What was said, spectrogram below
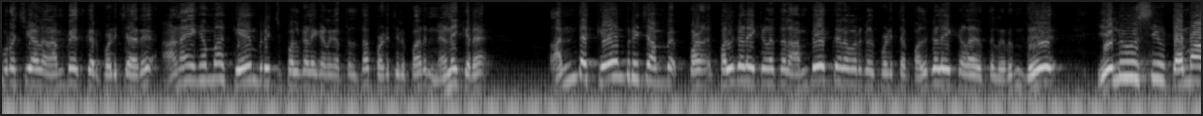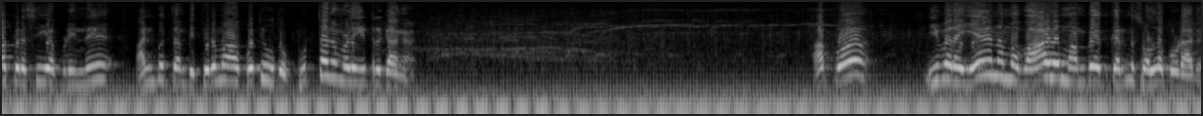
புரட்சியாளர் அம்பேத்கர் படிச்சாரு. அநேகமா கேம்பிரிட்ஜ் பல்கலைக்கழகத்தில் தான் படிச்சிருப்பாரு நினைக்கிறேன். அந்த கேம்பிரிட்ஜ் அம்பே ப- பல்கலைக்கழகத்தில் அம்பேத்கர் அவர்கள் படித்த பல்கலைக்கழகத்திலிருந்து எலூசிவ் டெமோக்ரஸி அப்படின்னு அன்பு தம்பி திருமாவை பற்றி ஒரு புத்தகம் வெளியிட்டு இருக்காங்க அப்போ இவரை ஏன் நம்ம வாழும் அம்பேத்கர்னு சொல்லக்கூடாது?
